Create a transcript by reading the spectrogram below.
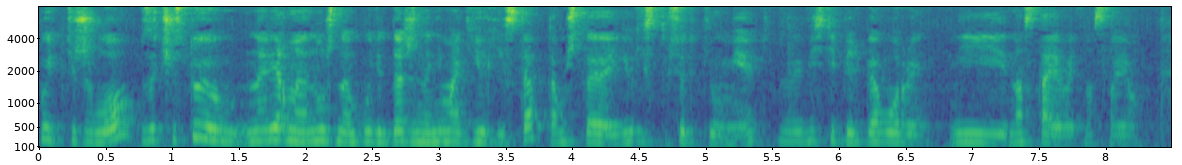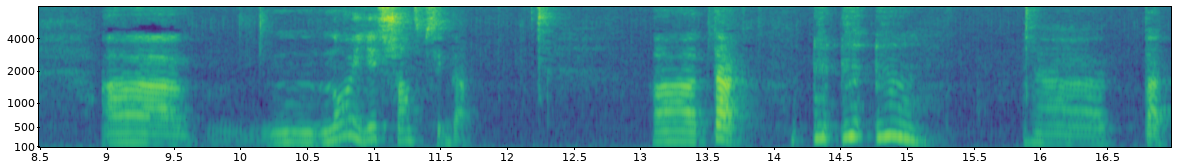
будет тяжело. Зачастую, наверное, нужно будет даже нанимать юриста, потому что юристы все-таки умеют вести переговоры и настаивать на своем. А, но есть шанс всегда. А, так. а, так,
